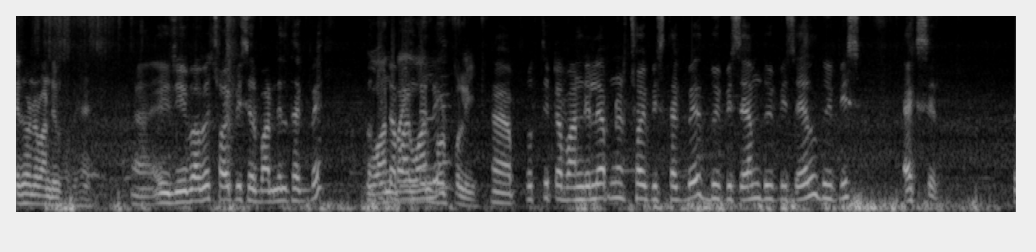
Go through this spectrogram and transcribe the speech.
এ ধরনের বান্ডিল হবে হ্যাঁ। হ্যাঁ এই যে এইভাবে ছয় পিসের বান্ডিল থাকবে। ওয়ান বাই ওয়ান bundle-এ- হ্যাঁ প্রত্যেকটা বান্ডেলে আপনার ছয় পিস থাকবে। দুই পিস এম দুই পিস এল দুই পিস এক্সেল তো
